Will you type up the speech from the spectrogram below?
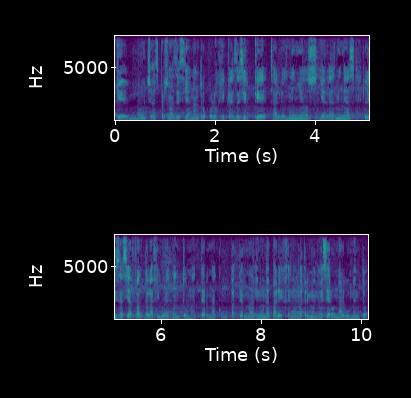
que muchas personas decían antropológica, es decir, que a los niños y a las niñas les hacía falta la figura tanto materna como paterna en una pareja, en un matrimonio. Ese era un argumento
